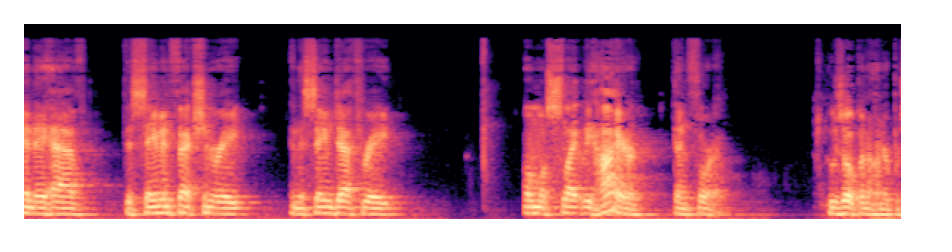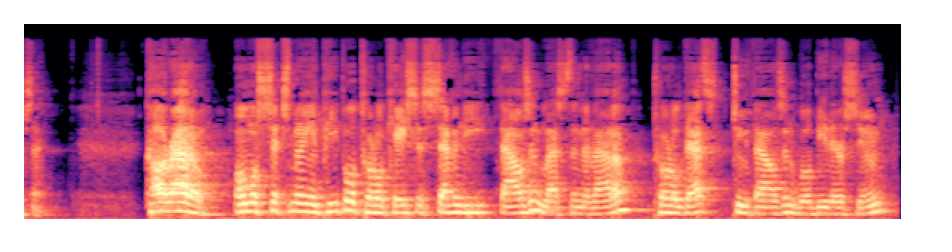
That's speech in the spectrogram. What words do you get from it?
And they have the same infection rate and the same death rate, almost slightly higher than Florida, who's open 100%. Colorado, almost 6 million people. Total cases 70,000, less than Nevada. Total deaths 2,000, will be there soon.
